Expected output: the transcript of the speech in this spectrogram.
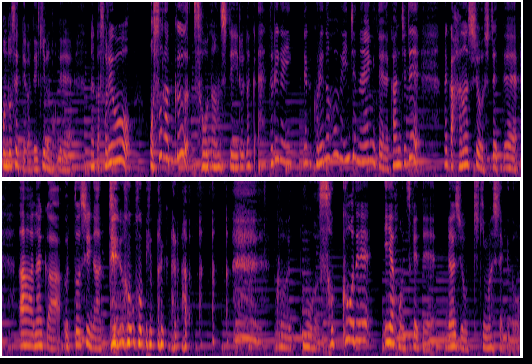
温度設定ができるのでなんかそれをおそらく相談している。なんかどれがいい？なんかこれの方がいいんじゃない？みたいな感じでなんか話をしててああなんか鬱陶しいなって 思いながら。こうもう速攻でイヤホンつけてラジオ聞きましたけど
